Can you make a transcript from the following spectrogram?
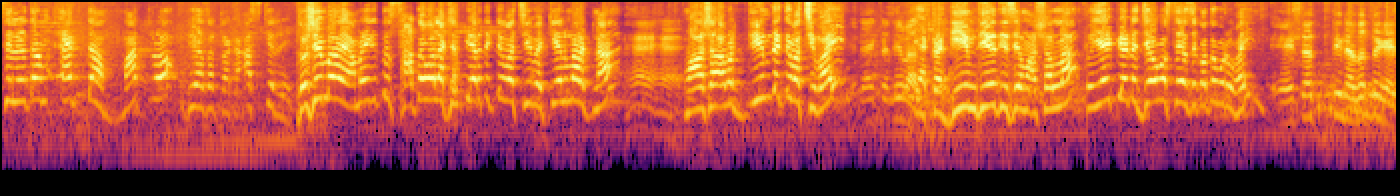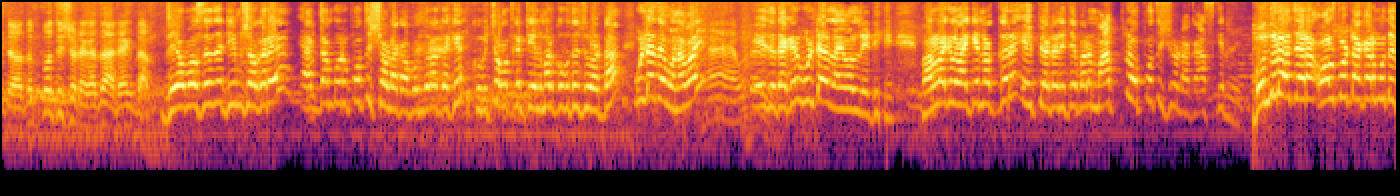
সেলের দাম একদম মাত্র দুই হাজার টাকা আজকের রেট জসিম ভাই আমরা কিন্তু সাতাওয়ালা একটা পেয়ার দেখতে পাচ্ছি ভাই কেল মার্ক না? হ্যাঁ হ্যাঁ। আবার ডিম দেখতে পাচ্ছি ভাই। একটা ডিম দিয়ে দিয়েছে মাশাল্লাহ তো এই পেয়ারটা যে অবস্থায় আছে কত বড় ভাই? এটা তিন হাজার টাকা এটা পঁচিশশো টাকা যার একদম যে অবস্থায় যে ডিম সহকারে একদম পুরো পঁচিশশো টাকা। বন্ধুরা দেখেন খুবই চমৎকার কবুতর জোড়াটা উল্টে যাব না ভাই? হ্যাঁ, হ্যাঁ, এই যে দেখেন উল্টে যায় অলরেডি ভালো লাগলে ভাইকে নক করে এই পেয়ারটা নিতে পারে মাত্র পঁচিশশো টাকা আজকের। বন্ধুরা যারা অল্প টাকার মধ্যে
